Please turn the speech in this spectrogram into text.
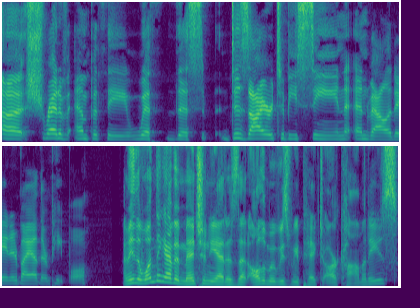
a shred of empathy with this desire to be seen and validated by other people. I mean, the one thing I haven't mentioned yet is that all the movies we picked are comedies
